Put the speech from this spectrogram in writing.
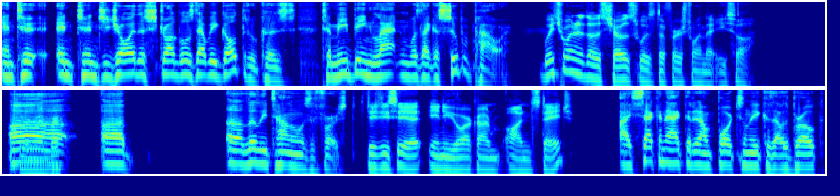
and to and to enjoy the struggles that we go through cuz to me being Latin was like a superpower. Which one of those shows was the first one that you saw? Uh, uh, uh, Lily Tomlin was the first. Did you see it in New York on on stage? I second acted it unfortunately because I was broke,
